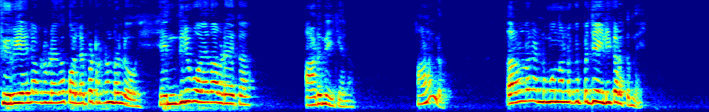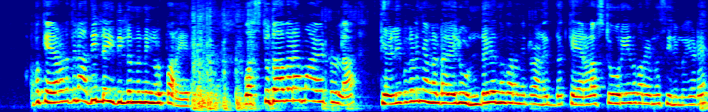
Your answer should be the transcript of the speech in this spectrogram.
സിറിയയിൽ അവിടെ ഇവിടെയൊക്കെ കൊല്ലപ്പെട്ടിട്ടുണ്ടല്ലോ. എന്തിനു പോയത് അവിടെയൊക്കെ? ആട് മേയ്ക്കാനോ? ആണല്ലോ. അതാണല്ലോ രണ്ടു മൂന്നെണ്ണൊക്കെ ഇപ്പൊ ജയിലിൽ കിടക്കുന്നേ. അപ്പൊ കേരളത്തിൽ അതില്ല ഇതില്ലെന്ന് നിങ്ങൾ പറയരുത്. വസ്തുതാപരമായിട്ടുള്ള തെളിവുകൾ ഞങ്ങളുടെ കയ്യിൽ ഉണ്ട് എന്ന് പറഞ്ഞിട്ടാണ് ഇത് കേരള സ്റ്റോറി എന്ന് പറയുന്ന സിനിമയുടെ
